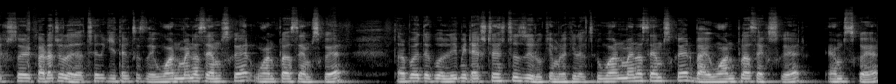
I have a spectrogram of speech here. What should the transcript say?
এক্স স্কোয়ার কাটা চলে যাচ্ছে, কি থাকতেছে? One minus m square one plus m square তারপরে দেখো limit x tends to zero কি আমরা কি লিখছি? One minus m square by one plus x square m square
